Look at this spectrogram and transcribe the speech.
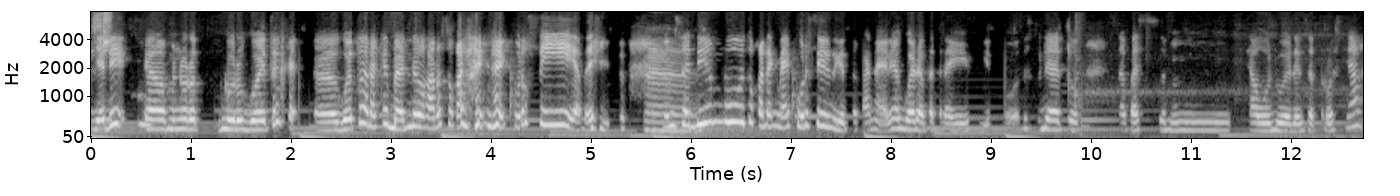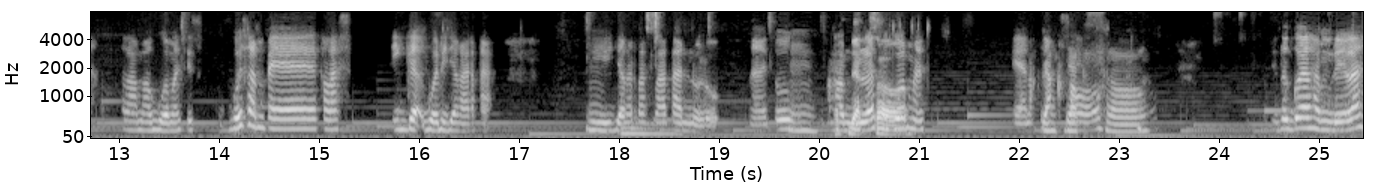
jadi ya, menurut guru gue itu kayak eh, gue tuh anaknya bandel karena suka naik-naik kursi katanya gitu. Nah, Gak bisa diem bu suka naik naik kursi gitu kan. Akhirnya gue dapet raise gitu. Terus udah tuh pas um, KU 2 dan seterusnya selama gue masih gue sampai kelas 3 gue di Jakarta. Di Hmm. Jakarta Selatan dulu. Nah itu Mm. alhamdulillah tuh gue masih ya anak jaksel Jaksel. itu gue alhamdulillah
